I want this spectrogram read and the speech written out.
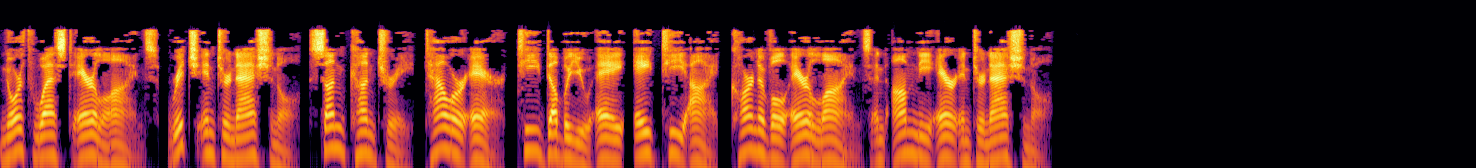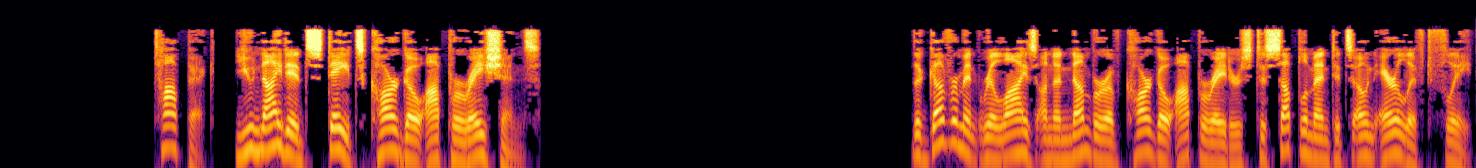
Northwest Airlines, Rich International, Sun Country, Tower Air, TWA, ATI, Carnival Airlines and Omni Air International. United States cargo operations The government relies on a number of cargo operators to supplement its own airlift fleet.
